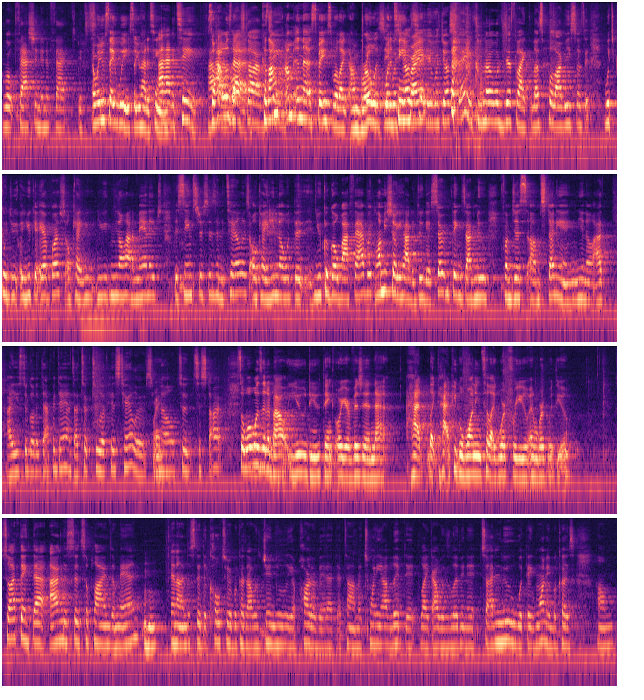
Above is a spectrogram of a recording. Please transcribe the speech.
wrote fashion in effect. It's And when you say we, so you had a team. I had a team. so how was that? Because I'm. I'm in that space where like I'm broke It was, with it a team, your, right? It was your space. you know, it was just like let's pull our resources. Which could you you can airbrush? Okay, you, you you know how to manage the seamstresses and the tailors. Okay, you know what the you could go buy fabric. Let me show you how to do this. Certain things I knew from just um, studying. You know, I I used to go to Dapper Dan's. I took two of his tailors. You Right. know, to to start. So what was it about you, do you think, or your vision that had like had people wanting to like work for you and work with you? So I think that I understood supply and demand, Mm-hmm. and I understood the culture because I was genuinely a part of it at that time. At 20, I lived it like I was living it. So I knew what they wanted because, um,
